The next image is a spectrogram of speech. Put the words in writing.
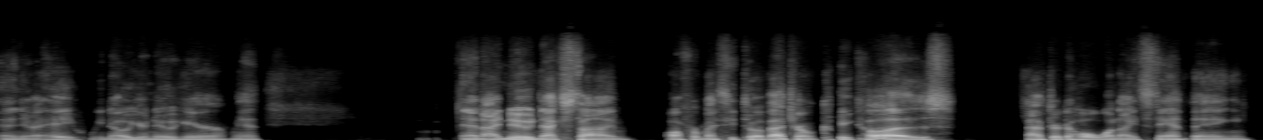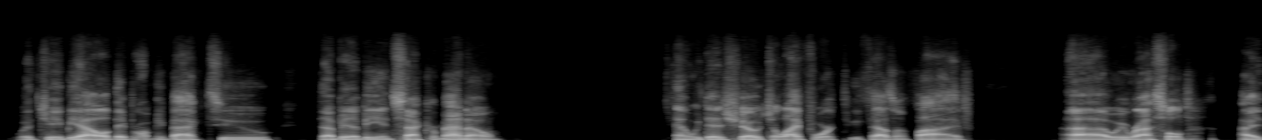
And you know, hey, we know you're new here, man. And I knew next time offer my seat to a veteran because after the whole one night stand thing with JBL, they brought me back to WWE in Sacramento and we did a show July 4th, 2005. Uh, we wrestled. I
